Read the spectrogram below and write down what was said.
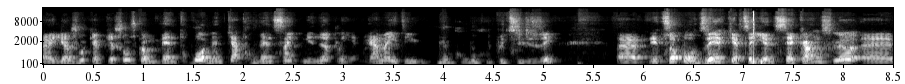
Euh, il a joué quelque chose comme 23, 24 ou 25 minutes. Il a vraiment été beaucoup, beaucoup utilisé. Euh, et tout ça pour dire que il y a une séquence, là, euh,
